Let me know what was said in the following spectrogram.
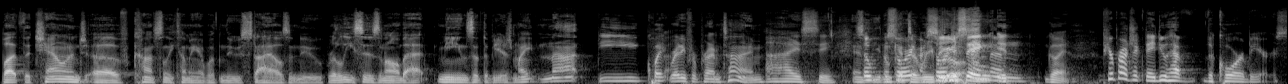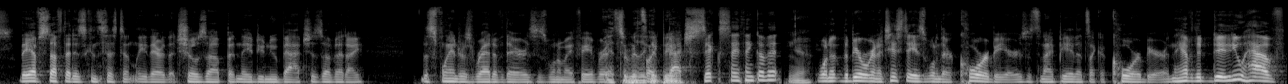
But the challenge of constantly coming up with new styles and new releases and all that means that the beers might not be quite ready for prime time. I see. And So- you don't so get to are- rebrew. so So you're you're saying saying it? Go ahead. Pure Project. They do have the core beers. They have stuff that is consistently there that shows up, and they do new batches of it. I this Flanders Red of theirs is one of my favorites. It's a really it's good like beer. batch six, I think of it. Yeah. One of the beer we're going to taste today is one of their core beers. It's an IPA that's like a core beer, and they have the they do have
